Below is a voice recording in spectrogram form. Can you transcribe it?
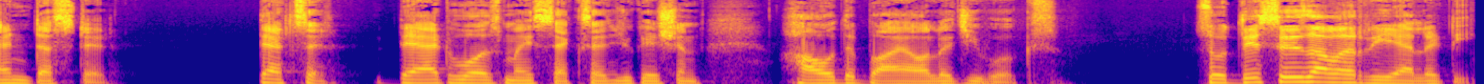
and dusted that's it that was my sex education how the biology works so this is our reality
